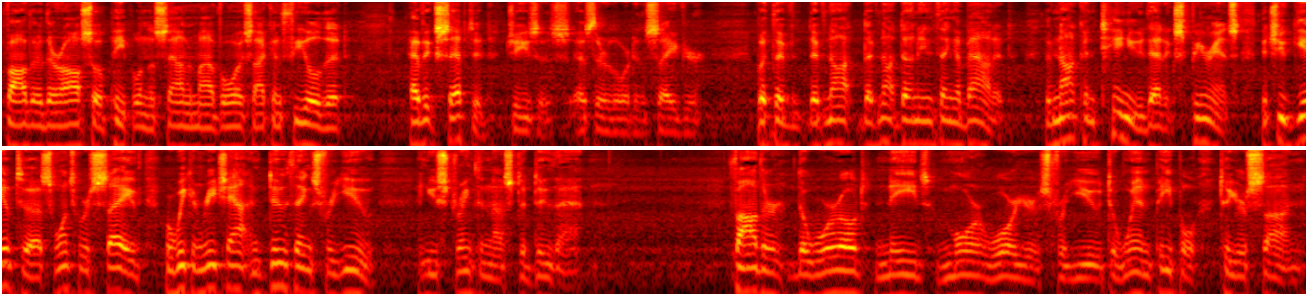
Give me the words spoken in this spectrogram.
Father, there are also people in the sound of my voice I can feel that have accepted Jesus as their Lord and Savior, but they've, they've, not, they've not done anything about it. They've not continued that experience that you give to us once we're saved, where we can reach out and do things for you, and you strengthen us to do that. Father, the world needs more warriors for you to win people to your Son.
